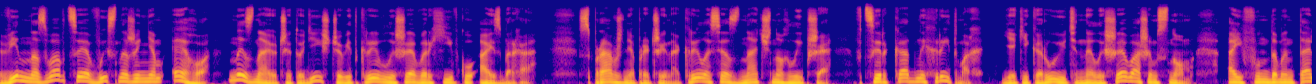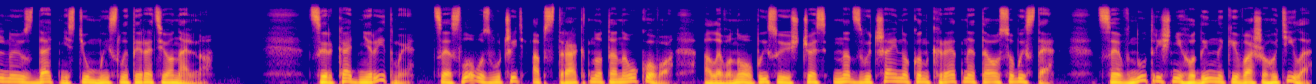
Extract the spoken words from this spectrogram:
Він назвав це виснаженням его, не знаючи тоді, що відкрив лише верхівку айсберга. Справжня причина крилася значно глибше в циркадних ритмах, які керують не лише вашим сном, а й фундаментальною здатністю мислити раціонально. Циркадні ритми це слово звучить абстрактно та науково, але воно описує щось надзвичайно конкретне та особисте. Це внутрішні годинники вашого тіла,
